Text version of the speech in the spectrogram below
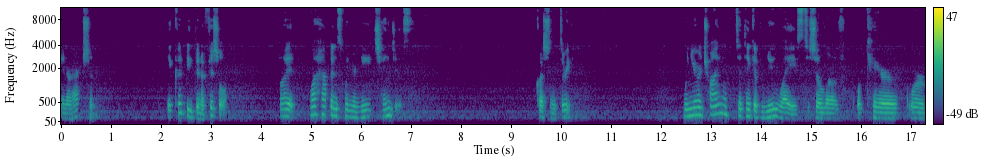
interaction. It could be beneficial, but what happens when your need changes? Question three. When you are trying to think of new ways to show love or care or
